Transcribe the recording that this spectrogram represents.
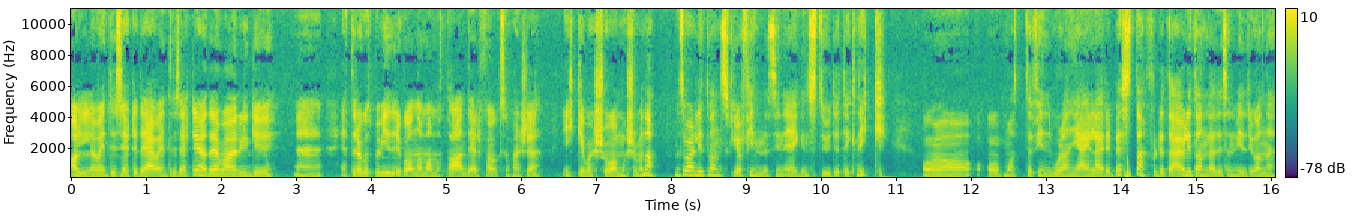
alle var interessert i det jeg var interessert i, og det var gøy eh, etter å ha gått på videregående og man måtte ha en del fag som kanskje ikke var så morsomme. da. Men så var det litt vanskelig å finne sin egen studieteknikk. Og, og på en måte finne hvordan jeg lærer best. da, For dette er jo litt annerledes enn videregående.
